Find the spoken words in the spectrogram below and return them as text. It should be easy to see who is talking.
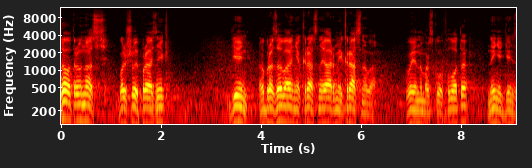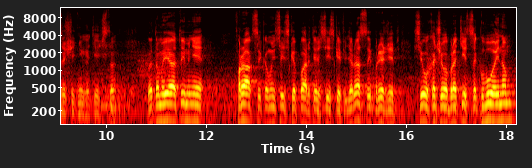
Speaker 1: Завтра у нас большой праздник, День образования Красной Армии Красного военно-морского флота, ныне День защитника Отечества. Поэтому я от имени фракции Коммунистической партии Российской Федерации прежде всего хочу обратиться к воинам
